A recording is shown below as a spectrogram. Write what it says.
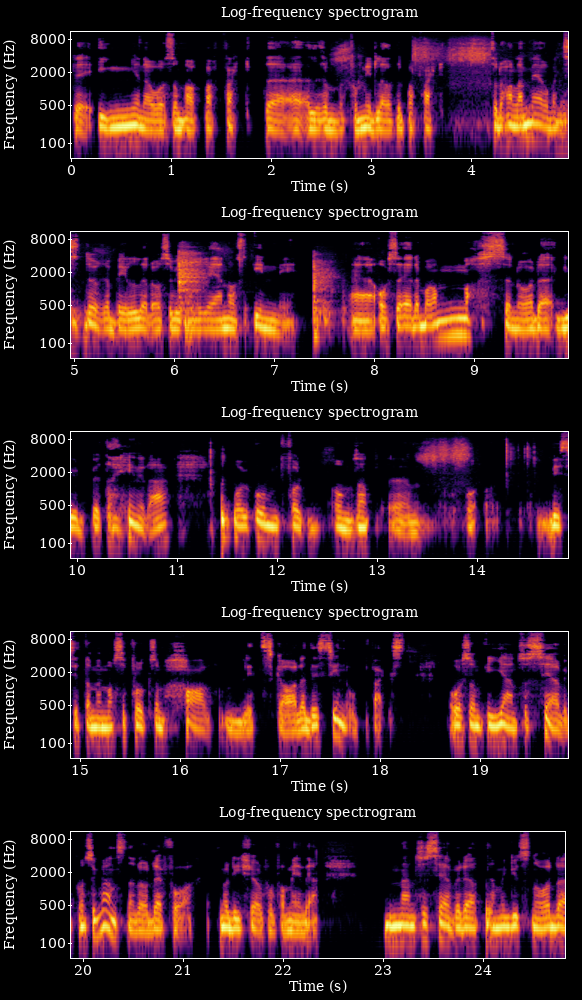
Det er ingen av oss som har perfekte, eller som formidler dette perfekt. Så det handler mer om et større bilde da, som vi kan lene oss inn i. Eh, og så er det bare masse nåde Gud putter inn i der. Og om folk om, sant, um, Vi sitter med masse folk som har blitt skadet i sin oppvekst. Og som igjen så ser vi konsekvensene da det får, når de sjøl får familie. Men så ser vi det at med Guds nåde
